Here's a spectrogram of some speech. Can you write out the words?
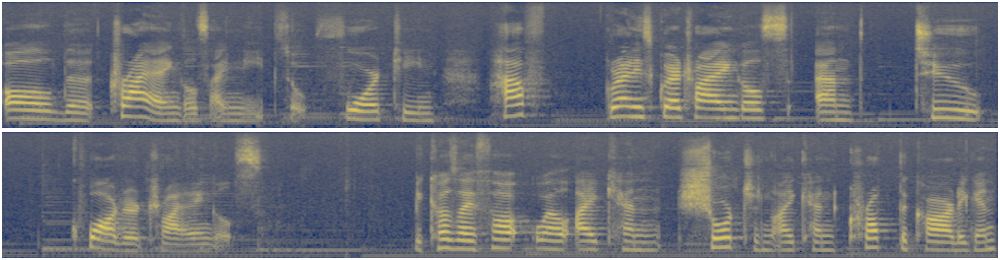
all the triangles I need, so 14 half granny square triangles and two quarter triangles because I thought, well, I can shorten, I can crop the cardigan,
